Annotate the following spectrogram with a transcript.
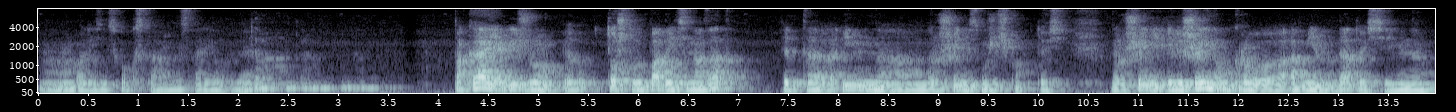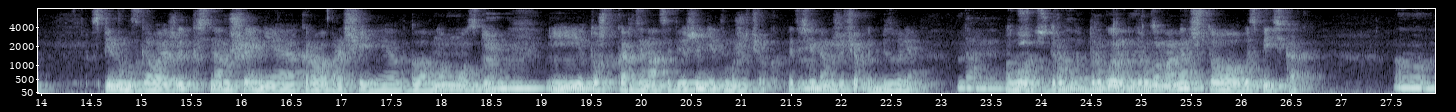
а, болезнь сколько старая, застарелая, да? Да, да, да. Пока я вижу э, то, что вы падаете назад, это именно нарушение с мужичком. То есть нарушение или шейного кровообмена, да, то есть именно спинномозговая жидкость, нарушение кровообращения в головном мозге. Мгм. И то, что координация движения, это мужичок. Это всегда Мгм. мужичок, это без вариантов. Да, Вот. Друг- другой, другой момент, что вы спите как? О,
